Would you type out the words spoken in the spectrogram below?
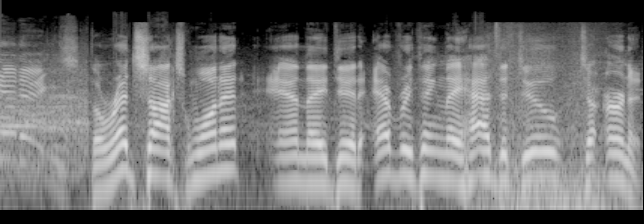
innings. The Red Sox won it, and they did everything they had to do to earn it.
